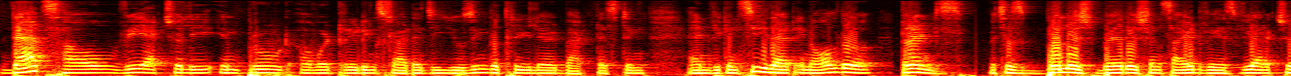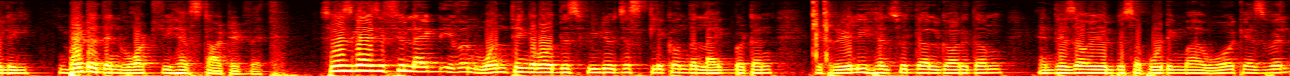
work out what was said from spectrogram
that's how we actually improved our trading strategy using the three layered backtesting. And we can see that in all the trends which is bullish bearish and sideways we are actually better than what we have started with so yes guys, if you liked even one thing about this video, just click on the like button. It really helps with the algorithm and this is how you will be supporting my work as well.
